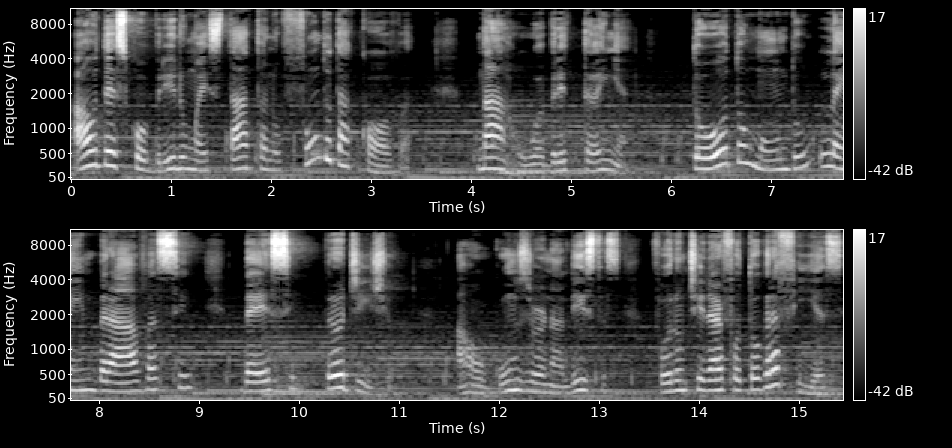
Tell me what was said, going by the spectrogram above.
ao descobrir uma estátua no fundo da cova. Na rua Bretanha, todo mundo lembrava-se desse prodígio. Alguns jornalistas foram tirar fotografias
